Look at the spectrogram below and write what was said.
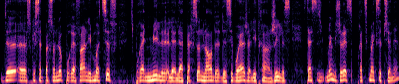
de euh, ce que cette personne-là pourrait faire, les motifs qui pourraient animer la, personne lors de, ses voyages à l'étranger. C'est même, je dirais, c'est pratiquement exceptionnel.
